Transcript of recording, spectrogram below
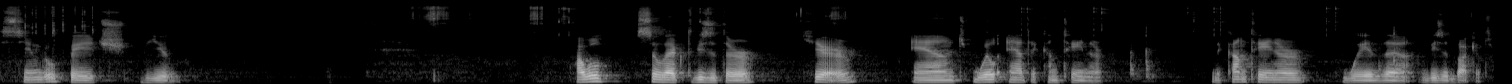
Single page view. I will select visitor here and we'll add a container. The container with the visit bucket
